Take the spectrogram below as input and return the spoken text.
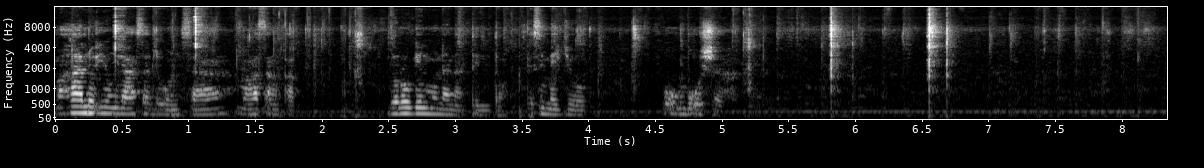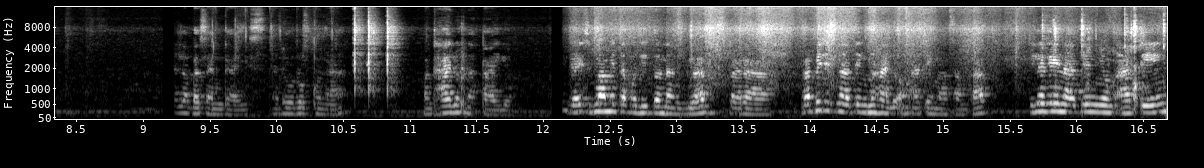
mahalo yung lasa doon sa mga sangkap. Durugin muna natin to kasi medyo buong buo siya. Nalabasan guys, nadurog ko na. Maghalo na tayo. Guys, gumamit ako dito ng gloves para mabilis nating mahalo ang ating mga sangkap. Ilagay natin yung ating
